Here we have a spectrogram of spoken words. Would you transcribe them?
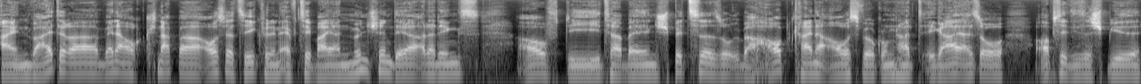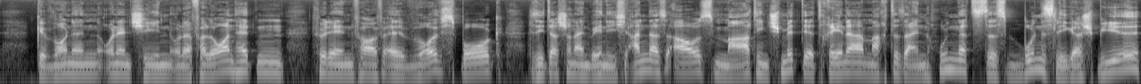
Ein weiterer, wenn auch knapper Auswärtssieg für den FC Bayern München, der allerdings auf die Tabellenspitze so überhaupt keine Auswirkungen hat. Egal also, ob sie dieses Spiel gewonnen, unentschieden oder verloren hätten. Für den VfL Wolfsburg sieht das schon ein wenig anders aus. Martin Schmidt, der Trainer, machte sein hundertstes Bundesligaspiel,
